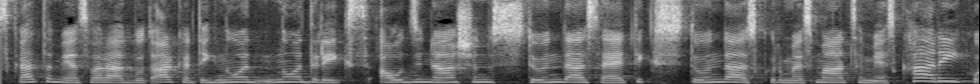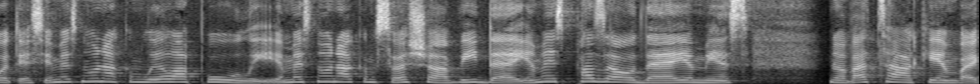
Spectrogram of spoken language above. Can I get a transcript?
skatāmies, varētu būt ārkārtīgi noderīgs audzināšanas stundās, ētikas stundās, kur mēs mācāmies, kā rīkoties, ja mēs nonākam lielā pūlī, ja mēs nonākam svešā vidē, ja mēs pazaudējamies no vecākiem vai,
